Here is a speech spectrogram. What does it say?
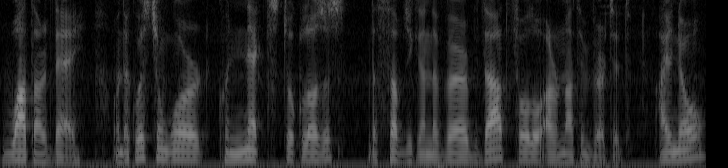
What are they? When the question word connects two clauses, the subject and the verb that follow are not inverted. I know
